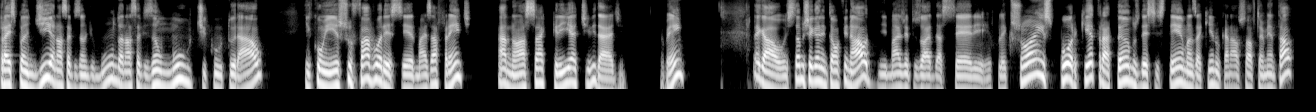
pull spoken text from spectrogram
para expandir a nossa visão de mundo, a nossa visão multicultural e, com isso, favorecer mais à frente a nossa criatividade. Tá bem? Legal, estamos chegando então ao final de mais um episódio da série Reflexões. Por que tratamos desses temas aqui no canal Software Mental?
